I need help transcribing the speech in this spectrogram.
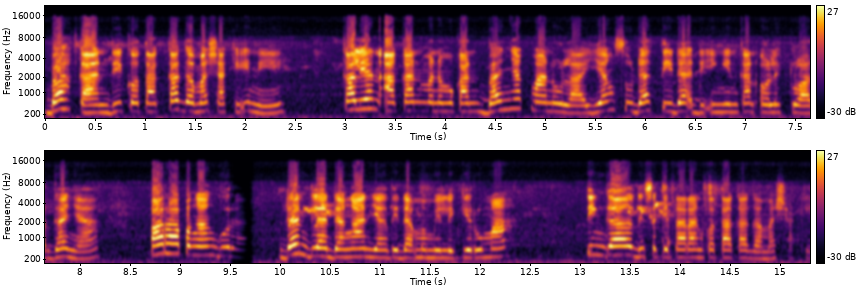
Bahkan di kota Kagamasaki ini, kalian akan menemukan banyak manula yang sudah tidak diinginkan oleh keluarganya, para pengangguran, dan gelandangan yang tidak memiliki rumah tinggal di sekitaran kota Kagamasaki.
